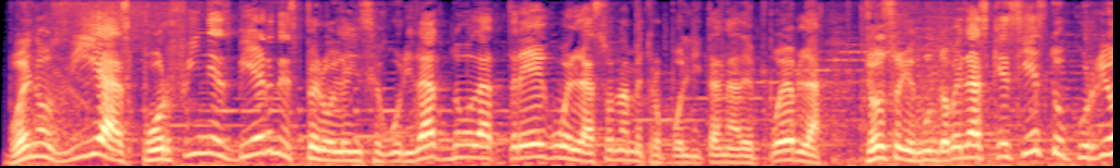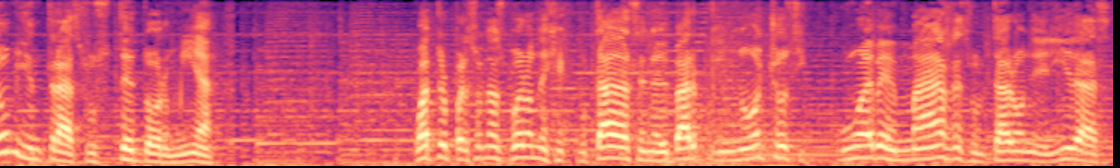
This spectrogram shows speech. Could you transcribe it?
Buenos días, por fin es viernes, pero la inseguridad no da tregua en la zona metropolitana de Puebla. Yo soy el Mundo Velázquez y esto ocurrió mientras usted dormía. Cuatro personas fueron ejecutadas en el bar Pinochos y nueve más resultaron heridas.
